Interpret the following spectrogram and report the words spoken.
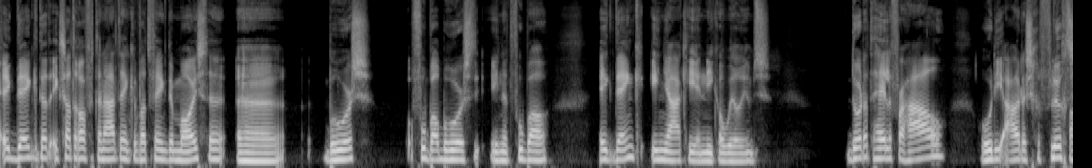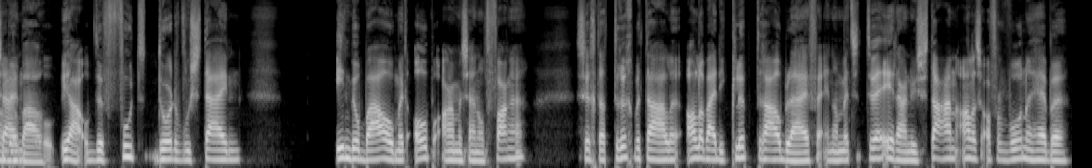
Ik denk dat, ik zat erover te nadenken, wat vind ik de mooiste eh, broers, of voetbalbroers in het voetbal? Ik denk Iñaki en Nico Williams. Door dat hele verhaal, hoe die ouders gevlucht Van zijn. Bilbao. Ja, op de voet door de woestijn. In Bilbao met open armen zijn ontvangen. Zich dat terugbetalen. Allebei die club trouw blijven. En dan met z'n tweeën daar nu staan. Alles overwonnen hebben.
